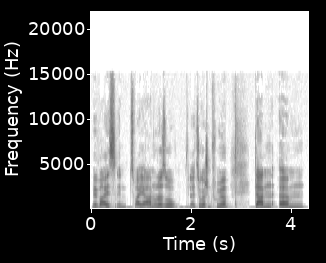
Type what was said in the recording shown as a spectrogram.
wer weiß, in zwei Jahren oder so, vielleicht sogar schon früher, dann ähm,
